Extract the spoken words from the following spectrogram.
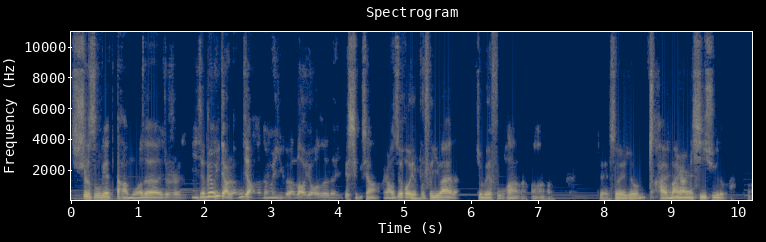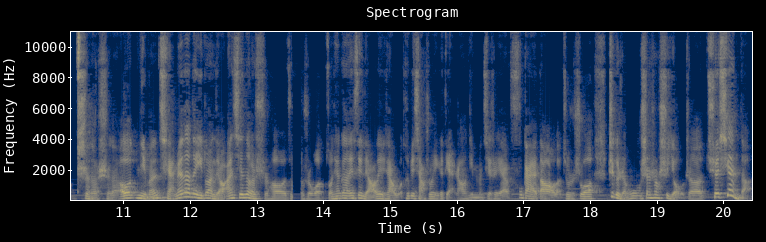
世俗给打磨的，就是已经没有一点棱角的那么一个老油子的一个形象，然后最后也不出意外的就被腐化了啊，对，所以就还蛮让人唏嘘的吧。是的，是的哦。你们前面的那一段聊安心的时候，就是我昨天跟 AC 聊了一下，我特别想说一个点，然后你们其实也覆盖到了，就是说这个人物身上是有着缺陷的，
